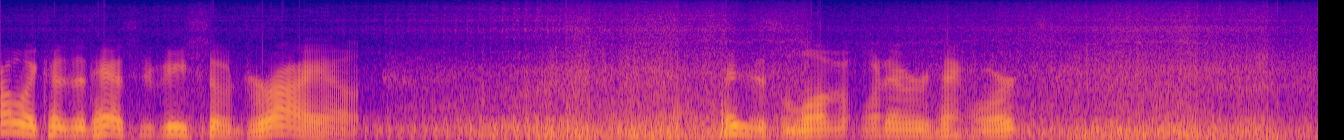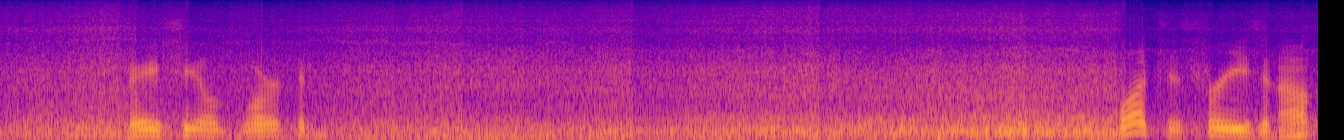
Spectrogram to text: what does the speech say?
Probably because it has to be so dry out. I just love it when everything works. Base shield's working. Clutch is freezing up.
